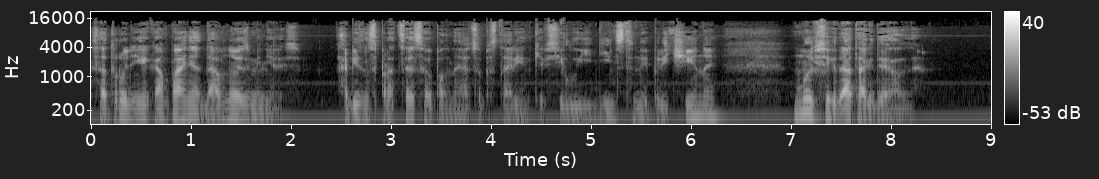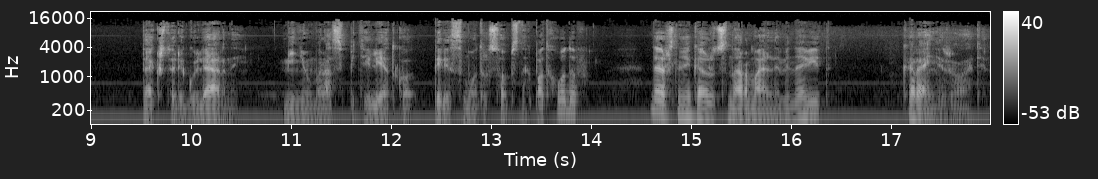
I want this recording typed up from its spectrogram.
сотрудники компании давно изменились, а бизнес-процессы выполняются по старинке в силу единственной причины «мы всегда так делали». Так что регулярный, минимум раз в пятилетку, пересмотр собственных подходов, даже если они кажутся нормальными на вид, крайне желательно.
